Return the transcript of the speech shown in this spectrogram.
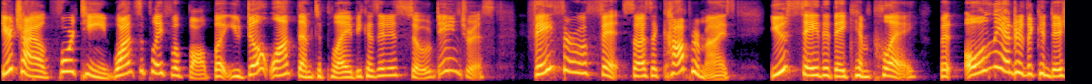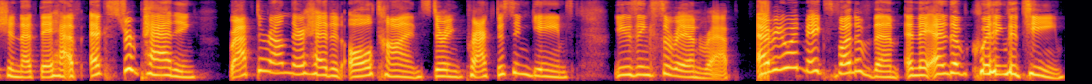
Your child, 14, wants to play football, but you don't want them to play because it is so dangerous. They throw a fit, so as a compromise, you say that they can play, but only under the condition that they have extra padding wrapped around their head at all times during practice and games using saran wrap. Everyone makes fun of them and they end up quitting the team.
